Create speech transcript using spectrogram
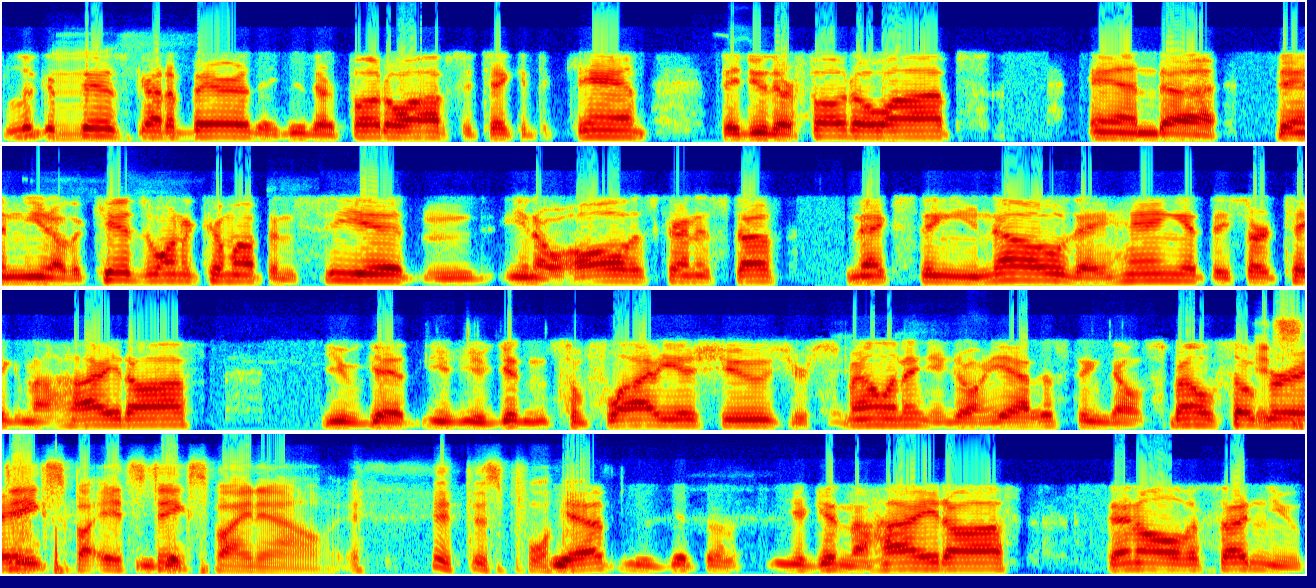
Look at mm. this, got a bear. They do their photo ops. They take it to camp. They do their photo ops, and uh, then you know the kids want to come up and see it, and you know all this kind of stuff. Next thing you know, they hang it. They start taking the hide off you get you, you're getting some fly issues. You're smelling it. You're going, yeah, this thing don't smell so it great. Stinks by, it stinks get, by now. at this point. Yep, you get the you're getting the hide off. Then all of a sudden you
